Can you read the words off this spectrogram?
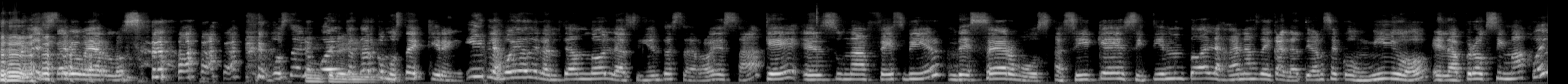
no es necesario verlos. ustedes lo pueden cantar como ustedes quieren. Y les voy adelantando la siguiente cerveza, que es una Face Beer de Servus. Así que si tienen todas las ganas de calatearse conmigo en la próxima, pueden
